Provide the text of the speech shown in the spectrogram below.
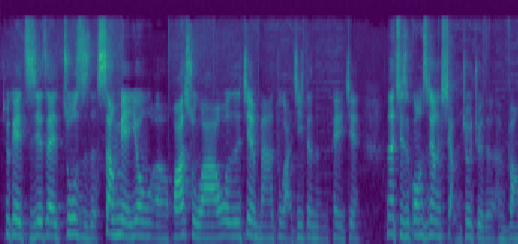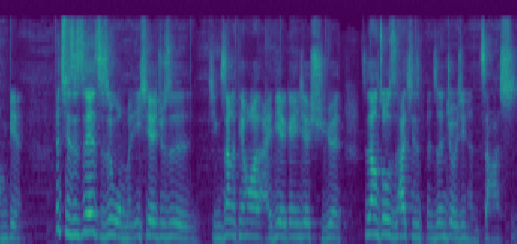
就可以直接在桌子的上面用呃滑鼠啊，或者是键盘啊、读卡机等等的配件。那其实光是这样想就觉得很方便。那其实这些只是我们一些就是锦上添花的 idea 跟一些许愿。这张桌子它其实本身就已经很扎实。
